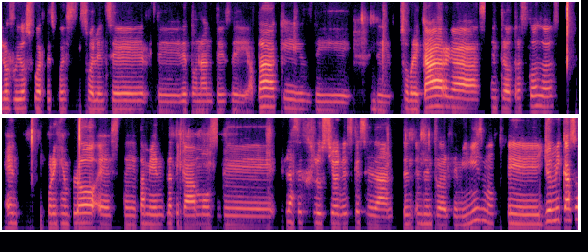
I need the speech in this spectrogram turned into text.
los ruidos fuertes pues suelen ser detonantes de ataques, de, de sobrecargas, entre otras cosas. En, por ejemplo, este, también platicábamos de las exclusiones que se dan dentro del feminismo. Eh, yo en mi caso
